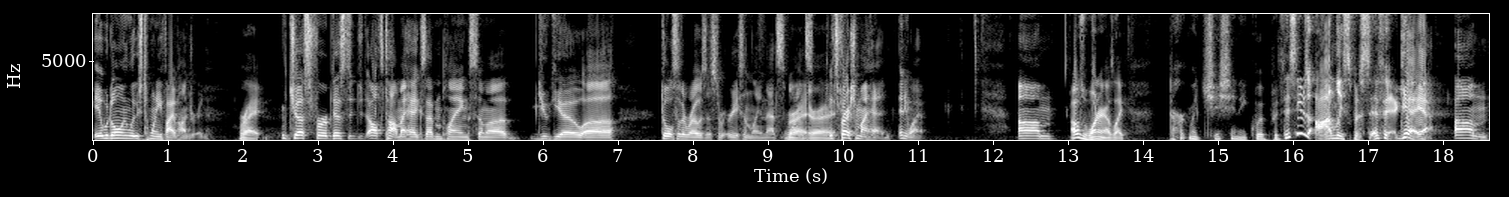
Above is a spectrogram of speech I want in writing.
It would only lose twenty five hundred. Right. Just for just off the top of my head because I've been playing some uh Yu-Gi-Oh uh Duels of the Roses recently and that's Right, it's, right. it's fresh in my head. Anyway, um, I was wondering. I was like, Dark Magician equipped with this seems oddly specific. yeah, yeah. Um,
